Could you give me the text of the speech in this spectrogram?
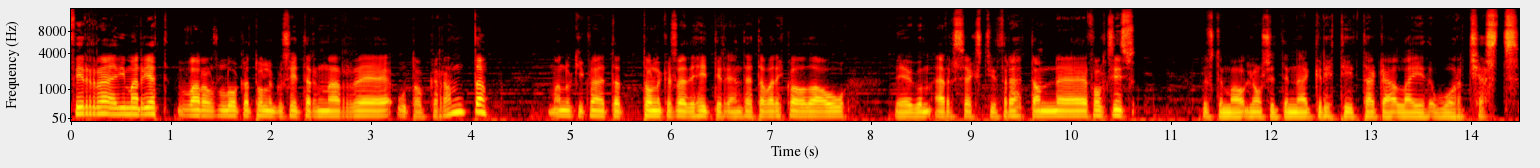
fyrra ef ég mann rétt var á loka tónlingu uh, út á Granda. Mann ekki hvað þetta tónlingasvæði heitir en þetta var eitthvað á vegum R6013 uh, fólksins. Hlustum á ljónsveitina Gritty taka lagið War Chests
